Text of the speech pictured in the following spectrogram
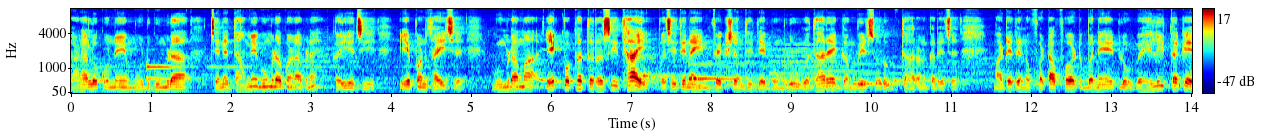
ઘણા લોકોને મૂઢ ગુમડા, જેને ધામે ગુમડા પણ આપણે કહીએ છીએ, એ પણ થાય છે. ગુમડામાં એક વખત રસી થાય, પછી તેના ઇન્ફેક્શનથી તે ગુમડું વધારે ગંભીર સ્વરૂપ ધારણ કરે છે. માટે તેનો ફટાફટ બને એટલું વહેલી તકે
